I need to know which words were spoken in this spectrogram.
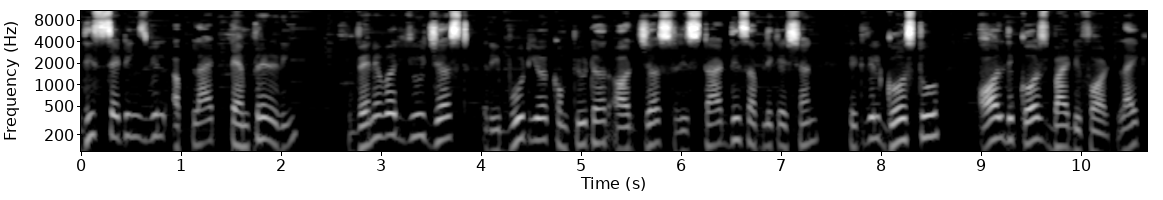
these settings will apply temporarily whenever you just reboot your computer or just restart this application it will goes to all the cores by default. Like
